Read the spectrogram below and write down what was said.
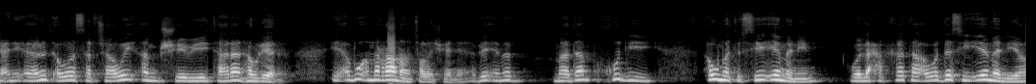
یەعنی ئەیانوت ئەوە سەرچاوەی ئەم بشێویەی تاران هەولێرە ئێ ئەبوو ئەمە ڕامان چەڵەشێنێ ئەبێ ئێمە مادام خودی ئەو مەترسیە ئێمە نین و لە حقیقەتە ئەوە دەسی ئێمە نییە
